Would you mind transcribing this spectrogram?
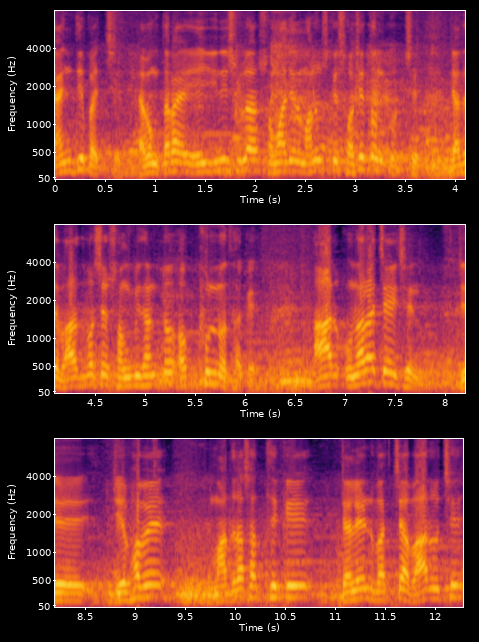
জানতে পারছে এবং তারা এই জিনিসগুলো সমাজের মানুষকে সচেতন করছে যাতে ভারতবর্ষের সংবিধানটা অক্ষুণ্ণ থাকে। আর ওনারা চাইছেন যে, যেভাবে মাদ্রাসার থেকে ট্যালেন্ট বাচ্চা বার হচ্ছে,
